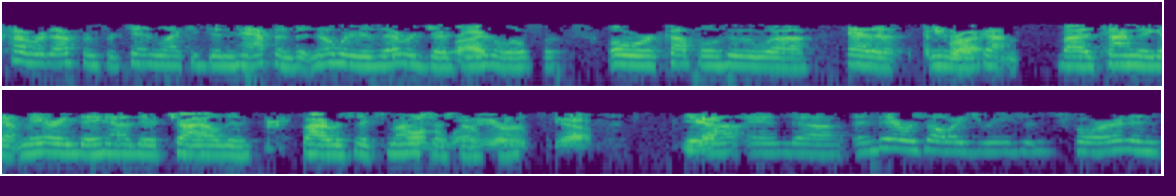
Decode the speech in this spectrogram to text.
cover it up and pretend like it didn't happen, but nobody was ever judgmental right. over over a couple who uh, had a That's you know right. got by the time they got married they had their child in five or six months or something. or yeah, Yeah, and uh and there was always reasons for it and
